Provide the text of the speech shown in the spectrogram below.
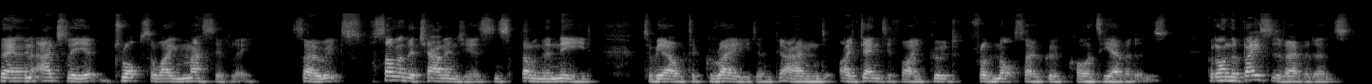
then actually it drops away massively. So it's some of the challenges and some of the need to be able to grade and, and identify good from not so good quality evidence. But on the basis of evidence,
